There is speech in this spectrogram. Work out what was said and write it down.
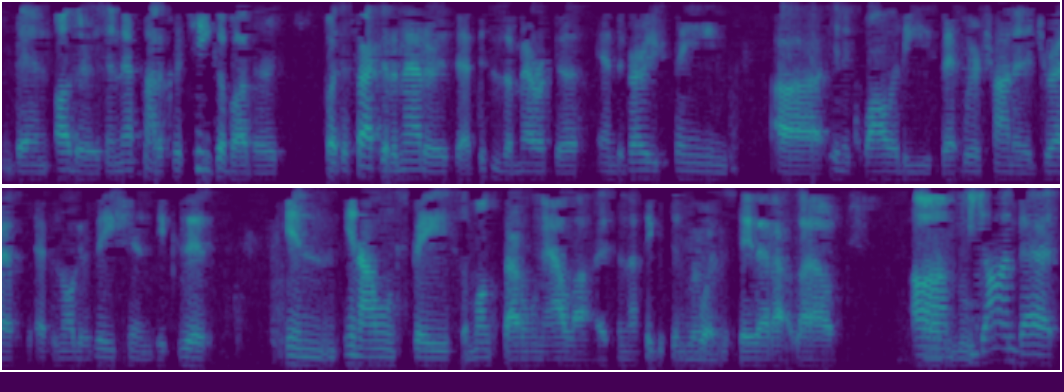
than others. And that's not a critique of others, but the fact of the matter is that this is America and the very same uh, inequalities that we're trying to address as an organization exist in in our own space amongst our own allies, and I think it's important Right. to say that out loud. Um, beyond that,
